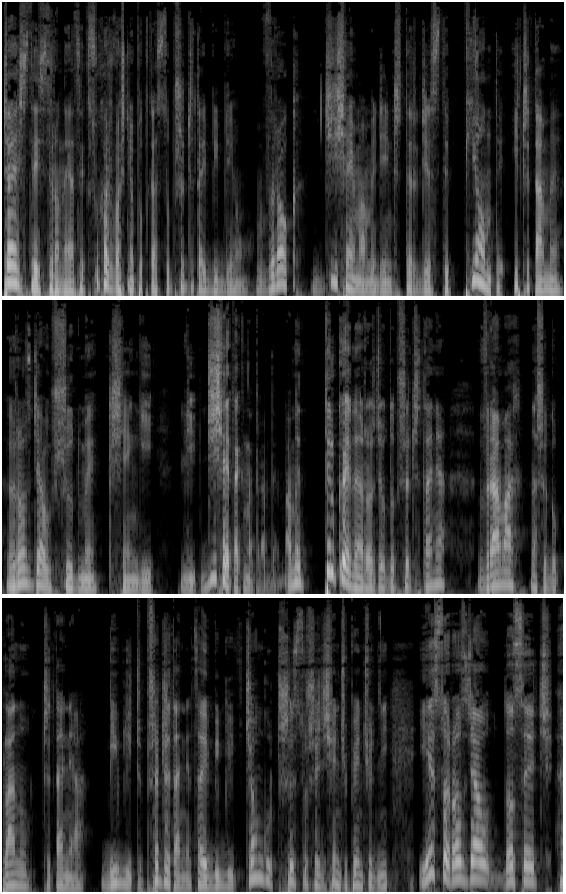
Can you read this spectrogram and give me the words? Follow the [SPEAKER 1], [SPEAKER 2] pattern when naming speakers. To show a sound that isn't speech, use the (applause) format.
[SPEAKER 1] Cześć, z tej strony Jacek, słuchasz właśnie podcastu Przeczytaj Biblię w rok. Dzisiaj mamy dzień 45 i czytamy rozdział 7 Księgi Lit. Dzisiaj tak naprawdę mamy tylko jeden rozdział do przeczytania w ramach naszego planu czytania Biblii, czy przeczytania całej Biblii w ciągu 365 dni. I jest to rozdział dosyć...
